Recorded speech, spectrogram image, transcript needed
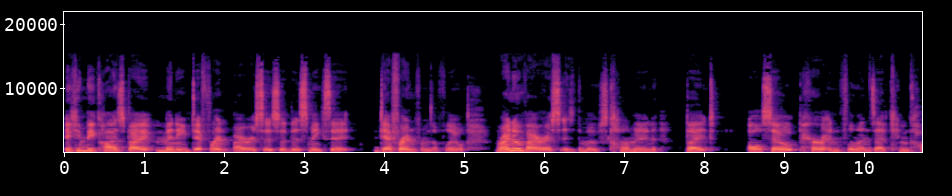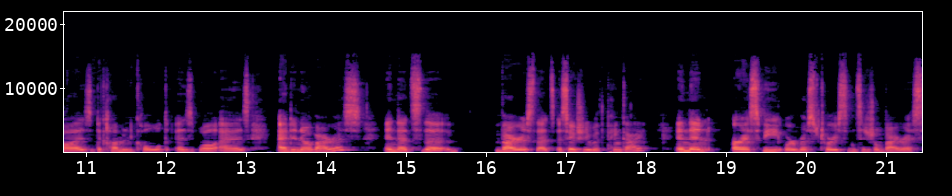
It can be caused by many different viruses, so this makes it different from the flu. Rhinovirus is the most common, but also parainfluenza can cause the common cold as well as adenovirus, and that's the virus that's associated with pink eye. And then RSV or respiratory syncytial virus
